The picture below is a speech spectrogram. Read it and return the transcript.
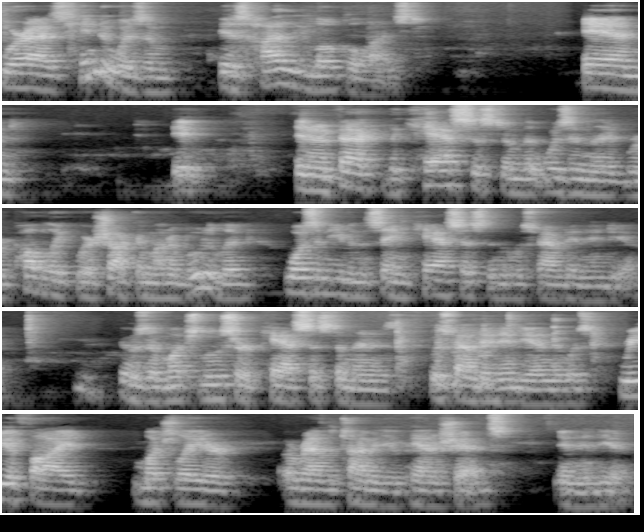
Whereas Hinduism is highly localized. And it, and in fact, the caste system that was in the republic where Shakyamuni Buddha lived wasn't even the same caste system that was found in India. It was a much looser caste system than is, was found in India, and it was reified much later around the time of the Upanishads in India.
